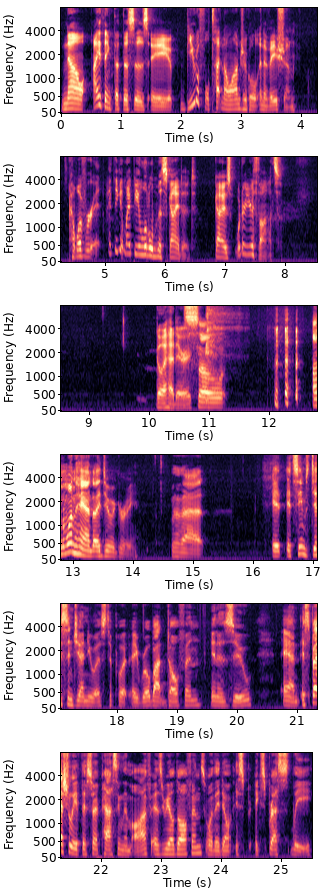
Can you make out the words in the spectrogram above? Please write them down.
Now, I think that this is a beautiful technological innovation. However, I think it might be a little misguided. Guys, what are your thoughts? Go ahead, Eric. So, on one hand, I do agree that it, it seems disingenuous to put a robot dolphin in a zoo, and especially if they start passing them off as real dolphins or they don't es- expressly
